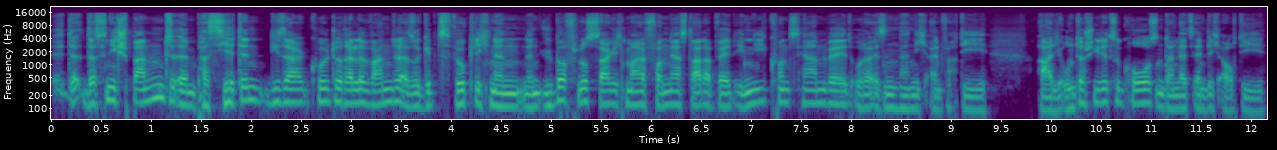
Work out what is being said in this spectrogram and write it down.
Äh, das finde ich spannend. Ähm, passiert denn dieser kulturelle Wandel? Also gibt es wirklich einen, einen Überfluss, sage ich mal, von der Startup-Welt in die Konzernwelt? Oder sind dann nicht einfach die, A, die Unterschiede zu groß und dann letztendlich auch die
